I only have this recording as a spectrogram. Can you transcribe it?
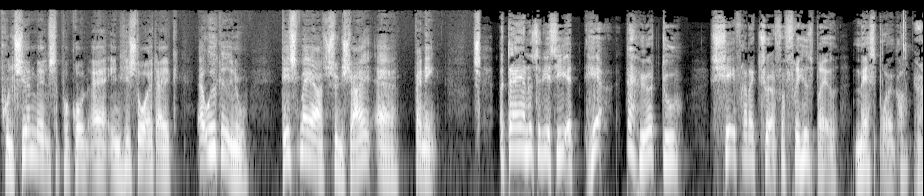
politianmeldelse på grund af en historie, der ikke er udgivet endnu. Det smager, synes jeg, af banan. Og der er jeg nødt til lige at sige, at her, der hører du chefredaktør for Frihedsbrevet, Mads Brygger. Ja.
